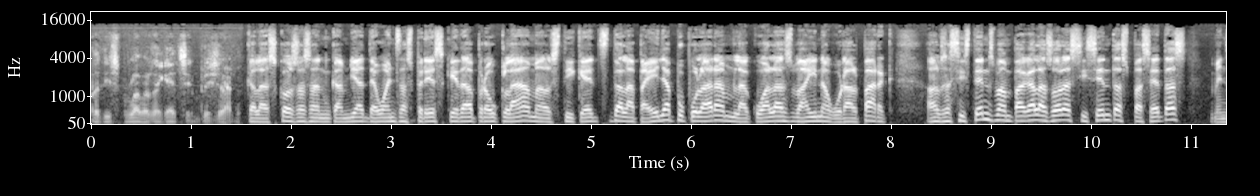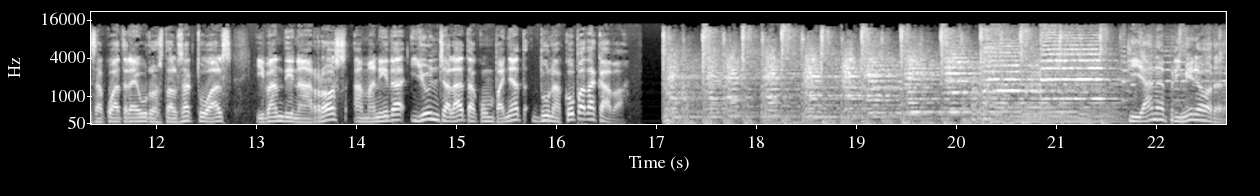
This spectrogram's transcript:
petits problemes d'aquests sempre hi seran. Que les coses han canviat 10 anys després queda prou clar amb els tiquets de la paella popular amb la qual es va inaugurar el parc. Els assistents van pagar aleshores 600 pessetes, menys de 4 euros dels actuals, i van dinar arròs, amanida i un gelat acompanyat d'una copa de cava. Tiana Primera Hora.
